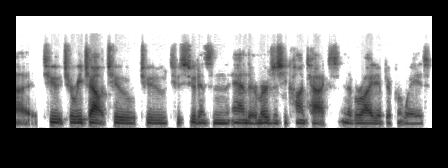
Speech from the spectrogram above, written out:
uh, to, to reach out to, to, to students and, and their emergency contacts in a variety of different ways.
